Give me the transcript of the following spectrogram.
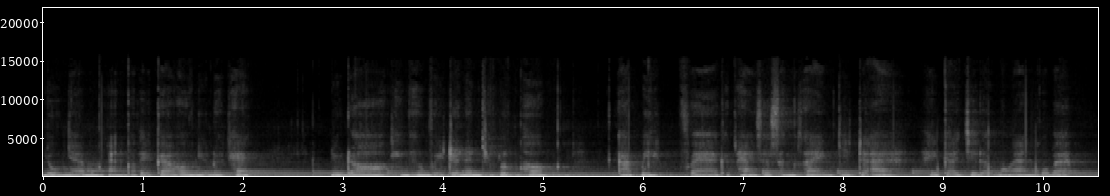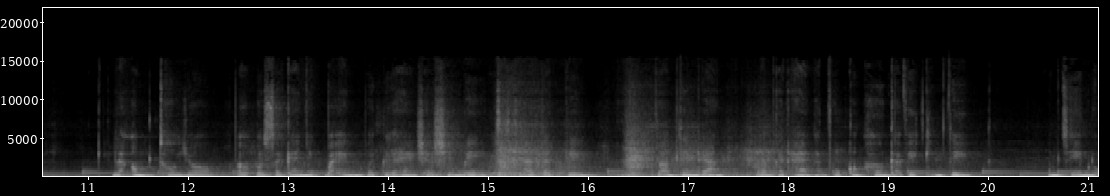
dù giá món ăn có thể cao hơn những nơi khác điều đó khiến hương vị trở nên chất lượng hơn đặc biệt và khách hàng sẽ sẵn sàng chi trả hay cả chờ đợi món ăn của bà là ông Toyo ở Osaka, Nhật Bản với cửa hàng sashimi Yataki và ông tin rằng làm khách hàng hạnh phúc còn hơn cả việc kiếm tiền. Ông xem nụ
